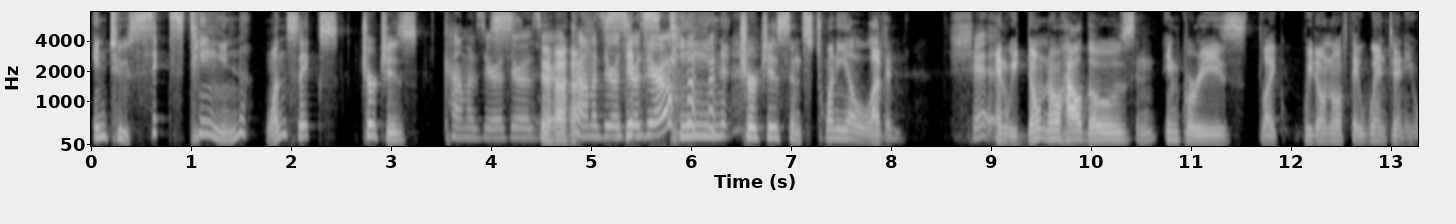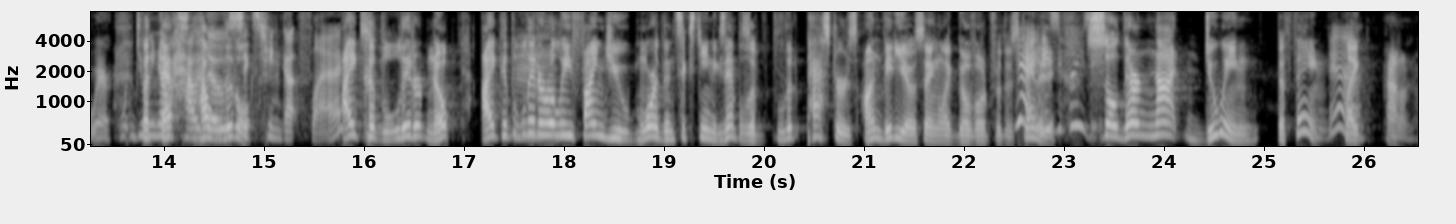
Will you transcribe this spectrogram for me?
into 16, one six churches, comma zero zero zero comma zero zero zero. 16 churches since 2011. Shit. And we don't know how those in- inquiries, like, we don't know if they went anywhere. do but we know that's how, how those little. sixteen got flagged? I could literally nope. I could Hmm. literally find you more than sixteen examples of lit- pastors on video saying like, "Go vote for this Yeah, candidate." easy breezy. So they're not doing the thing. Yeah. Like I don't know.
